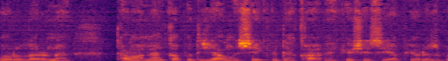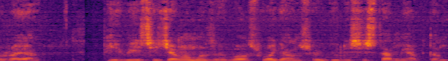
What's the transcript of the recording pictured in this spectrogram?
borularını tamamen kapatacağımız şekilde kahve köşesi yapıyoruz buraya. PVC camımızı Volkswagen sürgülü sistem yaptım.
